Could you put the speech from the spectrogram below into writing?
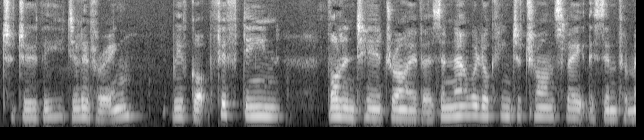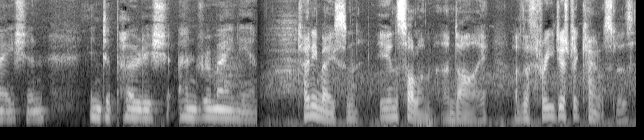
to do the delivering. We've got 15 volunteer drivers, and now we're looking to translate this information into Polish and Romanian. Tony Mason, Ian Sollom, and I are the three district councillors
